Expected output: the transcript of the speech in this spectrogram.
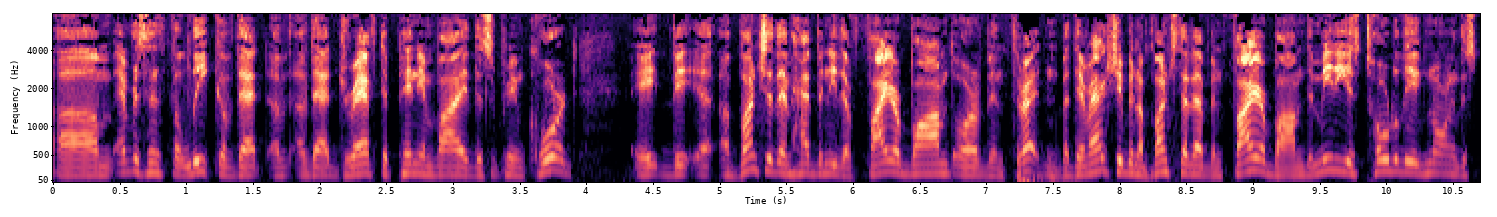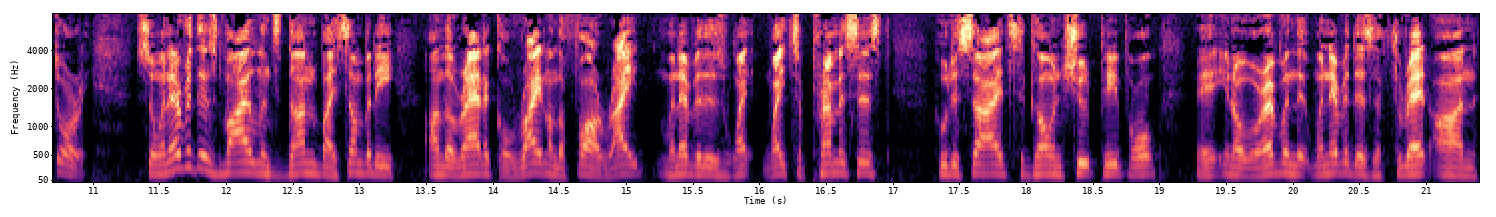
um, ever since the leak of that of, of that draft opinion by the Supreme Court. A, the, a bunch of them have been either firebombed or have been threatened, but there have actually been a bunch that have been firebombed. The media is totally ignoring the story. So whenever there's violence done by somebody on the radical right, on the far right, whenever there's white, white supremacist who decides to go and shoot people, eh, you know, wherever whenever there's a threat on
